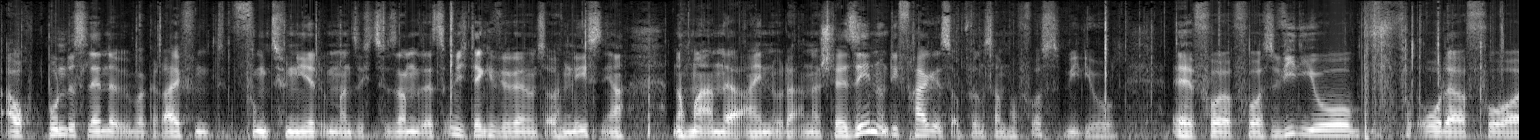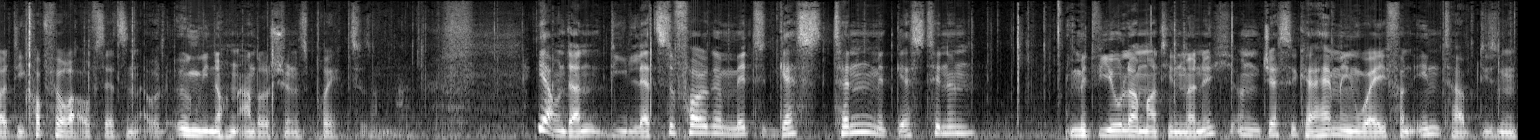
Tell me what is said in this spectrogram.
auch bundesländerübergreifend funktioniert und man sich zusammensetzt. Und ich denke, wir werden uns auch im nächsten Jahr nochmal an der einen oder anderen Stelle sehen. Und die Frage ist, ob wir uns nochmal vors Video, äh, vor, vors Video oder vor die Kopfhörer aufsetzen und irgendwie noch ein anderes schönes Projekt zusammen machen. Ja, und dann die letzte Folge mit Gästen, mit Gästinnen, mit Viola Martin Mönnig und Jessica Hemingway von Intab, diesem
